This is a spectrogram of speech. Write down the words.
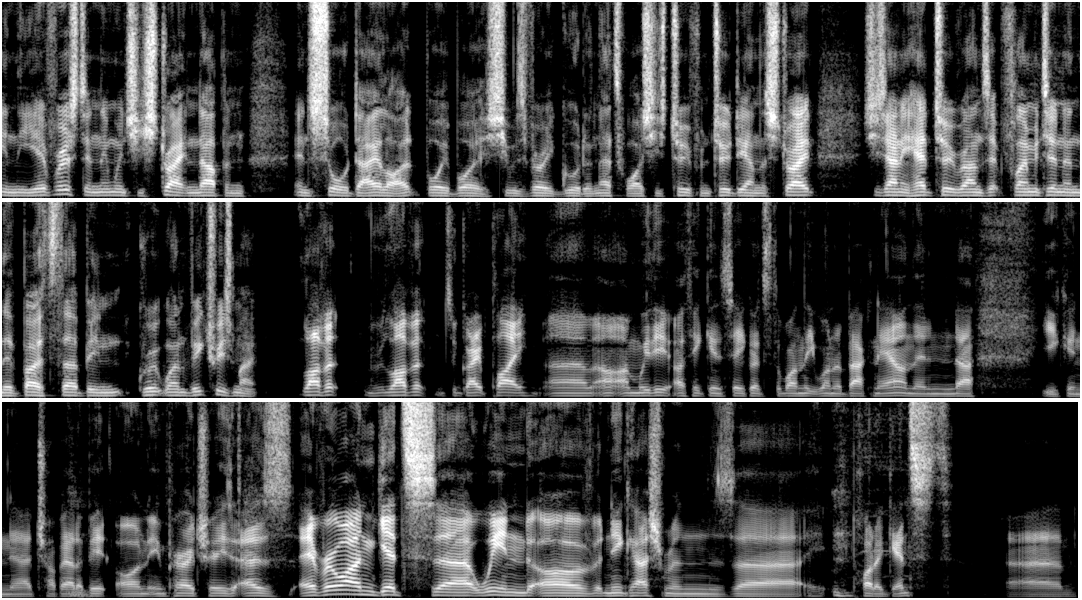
in the Everest, and then when she straightened up and and saw daylight, boy, boy, she was very good, and that's why she's two from two down the straight. She's only had two runs at Flemington, and they've both uh, been Group One victories, mate. Love it, love it. It's a great play. Um, I- I'm with you. I think in secret's the one that you want to back now, and then uh, you can uh, chop out a bit on Imperatriz as everyone gets uh, wind of Nic Ashman's uh, pot against. Um,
